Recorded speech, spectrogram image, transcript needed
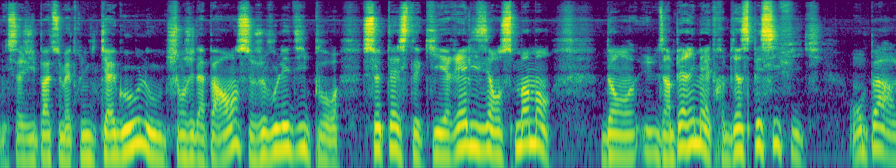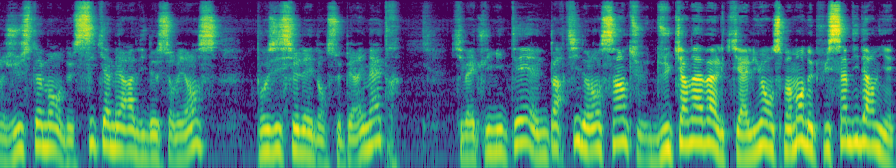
Il ne s'agit pas de se mettre une cagoule ou de changer d'apparence. Je vous l'ai dit, pour ce test qui est réalisé en ce moment dans un périmètre bien spécifique, on parle justement de six caméras de vidéosurveillance positionnées dans ce périmètre qui va être limité à une partie de l'enceinte du carnaval qui a lieu en ce moment depuis samedi dernier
